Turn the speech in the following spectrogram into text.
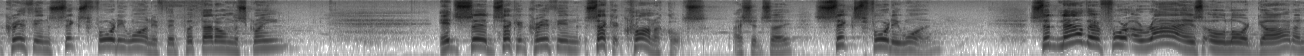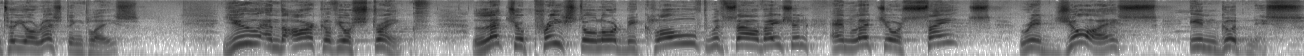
Corinthians 6:41, if they'd put that on the screen, it said 2 Corinthians, 2 Chronicles, I should say, 641, said, Now therefore arise, O Lord God, unto your resting place, you and the ark of your strength. Let your priest, O Lord, be clothed with salvation, and let your saints rejoice in goodness.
